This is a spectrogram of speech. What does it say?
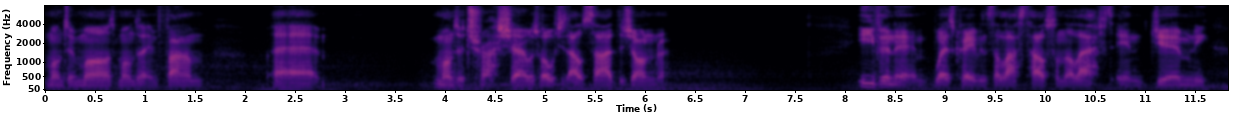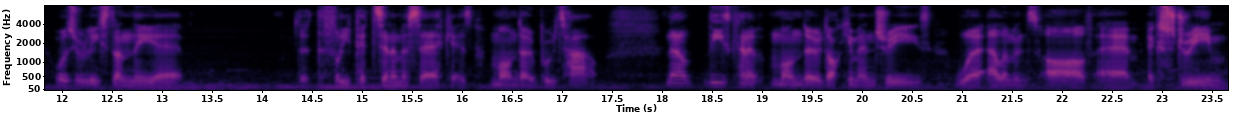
Mondo Mars, Mondo Infame, uh, Mondo Trasho as well, which is outside the genre. Even um, Wes Craven's The Last House on the Left in Germany was released on the uh, the, the Flea Pit cinema circuit as Mondo Brutal. Now, these kind of Mondo documentaries were elements of um, extreme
